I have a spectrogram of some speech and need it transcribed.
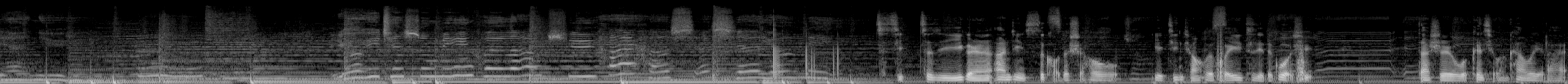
言语。有一天自己一个人安静思考的时候，也经常会回忆自己的过去。但是我更喜欢看未来，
